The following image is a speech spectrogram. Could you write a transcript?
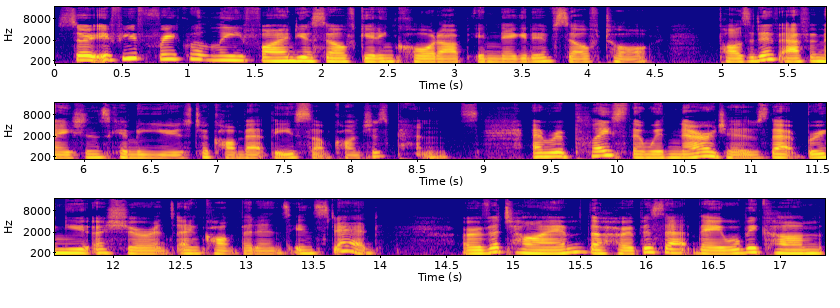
So, if you frequently find yourself getting caught up in negative self talk, positive affirmations can be used to combat these subconscious patterns and replace them with narratives that bring you assurance and confidence instead. Over time, the hope is that they will become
